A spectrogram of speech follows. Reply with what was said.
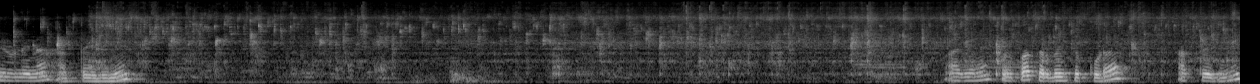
ಈರುಳ್ಳಿನ ಹಾಕ್ತಾಯಿದ್ದೀನಿ ಹಾಗೆಯೇ ಸ್ವಲ್ಪ ಕರ್ಬೇವಿನ ಸೊಪ್ಪು ಕೂಡ ಹಾಕ್ತಾಯಿದ್ದೀನಿ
